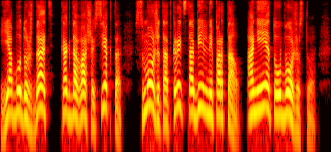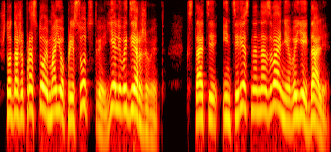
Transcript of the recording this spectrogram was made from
«Я буду ждать, когда ваша секта сможет открыть стабильный портал, а не это убожество, что даже простое мое присутствие еле выдерживает. Кстати, интересное название вы ей дали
